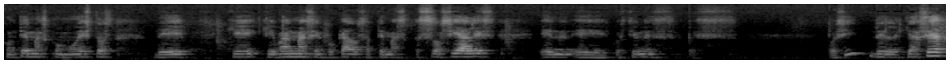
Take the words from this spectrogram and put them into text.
con temas como estos de que, van más enfocados a temas sociales, en eh, cuestiones, pues, pues sí, del quehacer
